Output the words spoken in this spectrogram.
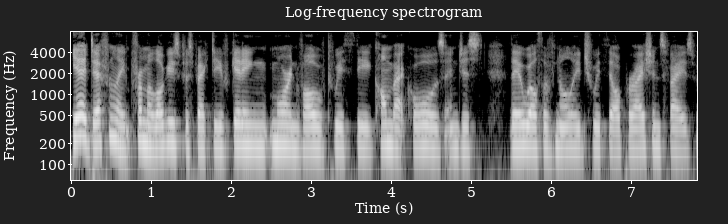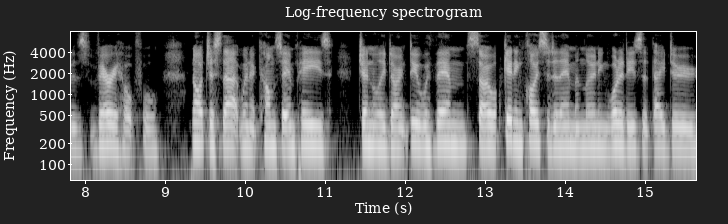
Yeah, definitely. From a Loggie's perspective, getting more involved with the combat corps and just their wealth of knowledge with the operations phase was very helpful. Not just that, when it comes to MPs, generally don't deal with them. So getting closer to them and learning what it is that they do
